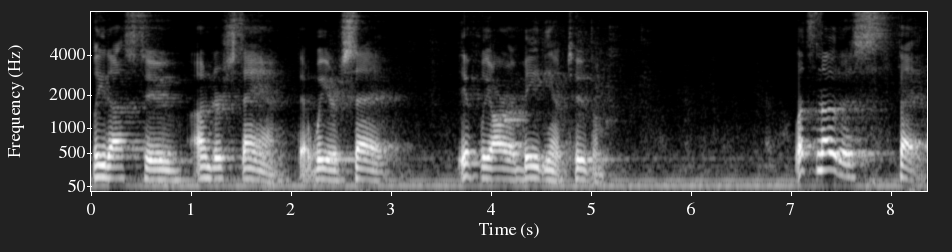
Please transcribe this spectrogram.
lead us to understand that we are saved if we are obedient to them. Let's notice faith.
